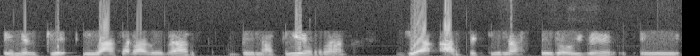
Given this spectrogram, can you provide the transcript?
en el que la gravedad de la Tierra ya hace que el asteroide, eh,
